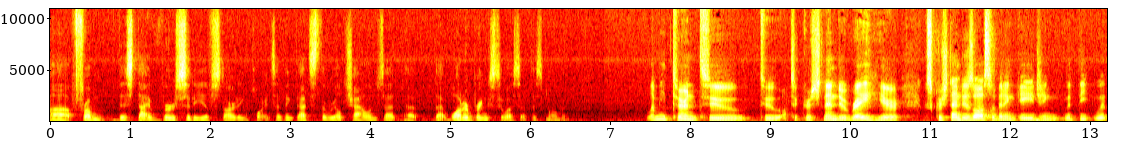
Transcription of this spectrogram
uh, from this diversity of starting points. I think that's the real challenge that, that, that water brings to us at this moment. Let me turn to to to Krishnendu Ray here, because Krishnendu has also been engaging with the with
